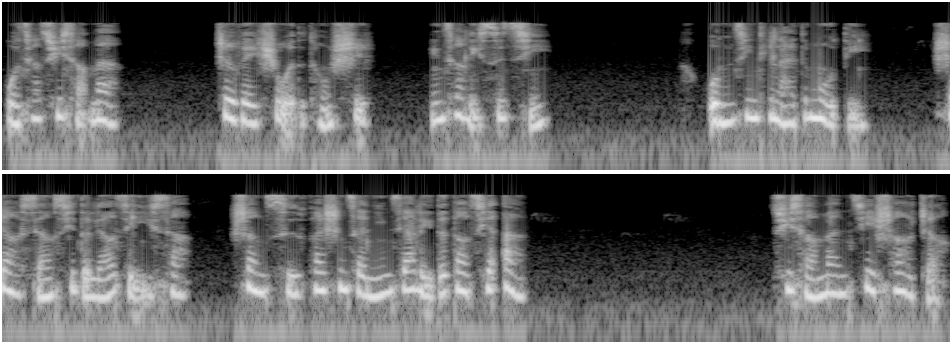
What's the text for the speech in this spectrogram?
我叫曲小曼，这位是我的同事，名叫李思琪。我们今天来的目的是要详细的了解一下上次发生在您家里的盗窃案。曲小曼介绍着。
